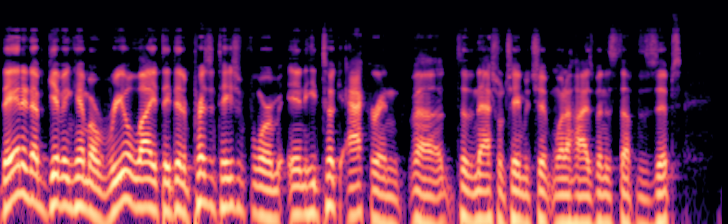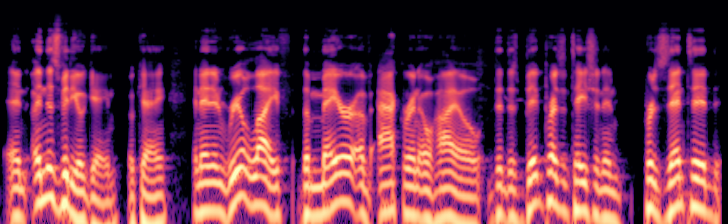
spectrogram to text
they ended up giving him a real life. They did a presentation for him, and he took Akron uh, to the national championship, won a Heisman and stuff, the Zips. And in this video game, okay, and then in real life, the mayor of Akron, Ohio, did this big presentation and presented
